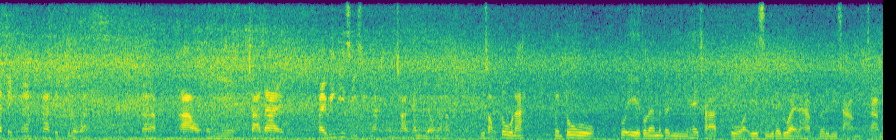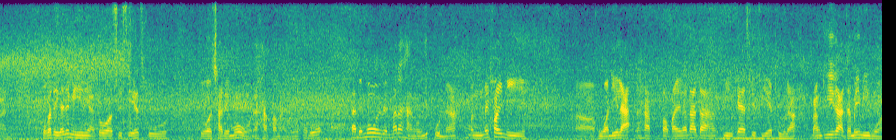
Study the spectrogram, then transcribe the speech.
50 นะ 50 กิโลวัตต์นะครับเอาตัวนี้ชาร์จได้ไปวิ่งที่ 40 นะ ผมชาร์จคันเดียวนะครับ มี 2 ตู้นะเป็นตู้ตู้ A ตัวนั้นมันจะมีให้ชาร์จตัว AC ได้ด้วยนะครับมันจะมี 3 3 อัน ปกติก็จะมีเนี่ยตัว CCS2 ตัว Chademo นะครับประมาณนี้ตัวนี้ Chademo เป็นมาตรฐานของญี่ปุ่นนะ มันไม่ค่อยมี หัวนี้แล้วนะครับ ต่อไปก็น่าจะมีแค่ CCS ถูแล้ว บางที่ก็อาจจะไม่มีหัว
